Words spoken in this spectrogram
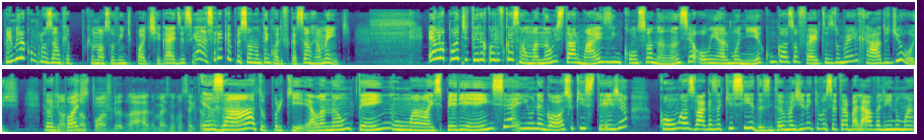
Primeira conclusão que, que o nosso ouvinte pode chegar é dizer assim: ah, será que a pessoa não tem qualificação realmente? Ela pode ter a qualificação, mas não estar mais em consonância ou em harmonia com as ofertas do mercado de hoje. Então ele uma pode pós-graduada, mas não consegue trabalhar. Exato, porque ela não tem uma experiência em um negócio que esteja com as vagas aquecidas. Então, imagina que você trabalhava ali numa,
